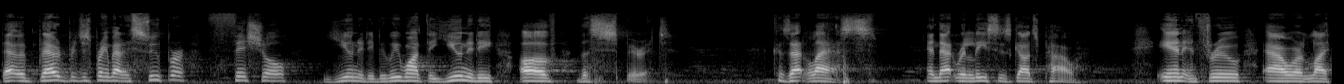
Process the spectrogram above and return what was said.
That would, that would just bring about a superficial unity. But we want the unity of the Spirit because that lasts and that releases God's power in and through our life.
